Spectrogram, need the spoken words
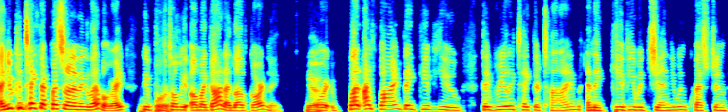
And you can take that question on any level, right? Of People course. have told me, "Oh my God, I love gardening." Yeah. Or, but I find they give you, they really take their time and they give you a genuine question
